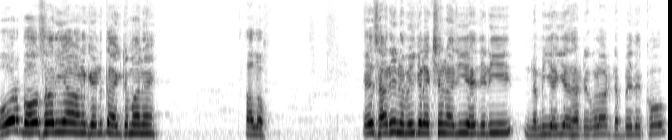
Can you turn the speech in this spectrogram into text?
ਹੋਰ ਬਹੁਤ ਸਾਰੀਆਂ ਅਣਗਿਣਤ ਆਈਟਮਾਂ ਨੇ। ਆ ਲਓ। ਇਹ ਸਾਰੀ ਨਵੀਂ ਕਲੈਕਸ਼ਨ ਆ ਜੀ, ਇਹ ਜਿਹੜੀ ਨਵੀਂ ਆਈ ਆ ਸਾਡੇ ਕੋਲ, ਆਹ ਡੱਬੇ ਦੇਖੋ।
